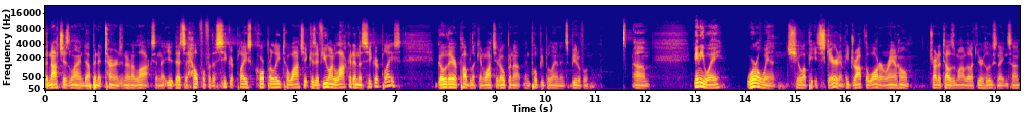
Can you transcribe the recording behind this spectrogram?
the notches lined up and it turns and it unlocks. And that, that's helpful for the secret place corporally to watch it. Because if you unlock it in the secret place, go there public and watch it open up and pull people in. It's beautiful. Um, anyway, whirlwind show up. It scared him. He dropped the water and ran home. Tried to tell his mom, they're like, You're hallucinating, son.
